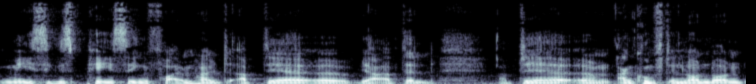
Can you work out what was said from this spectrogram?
mäßiges Pacing, vor allem halt ab der, äh, ja, ab der, ab der ähm, Ankunft in London.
